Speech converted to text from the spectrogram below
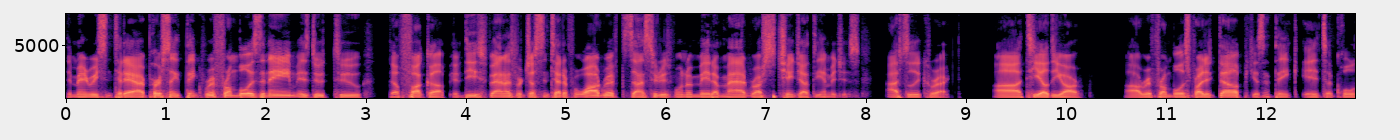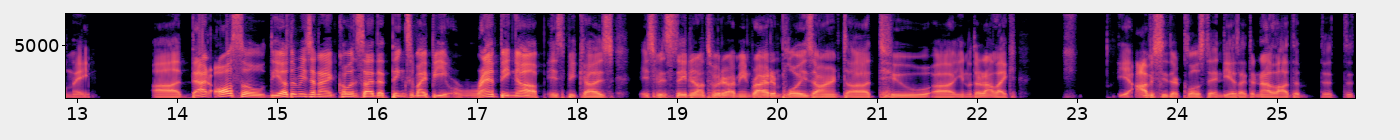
The main reason today, I personally think Rift Rumble is the name, is due to the fuck up. If these banners were just intended for Wild Rift, Design Studios wouldn't have made a mad rush to change out the images. Absolutely correct. Uh, TLDR, uh, Rift Rumble is Project L because I think it's a cool name. Uh, that also, the other reason I coincide that things might be ramping up is because it's been stated on Twitter. I mean, Riot employees aren't uh, too, uh, you know, they're not like, yeah, obviously they're close to NDAs, like they're not allowed to, to, to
